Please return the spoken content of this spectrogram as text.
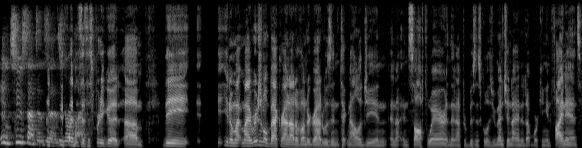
in two sentences, two sentences is pretty good. Um, the you know my, my original background out of undergrad was in technology and, and uh, in software, and then after business school, as you mentioned, I ended up working in finance.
